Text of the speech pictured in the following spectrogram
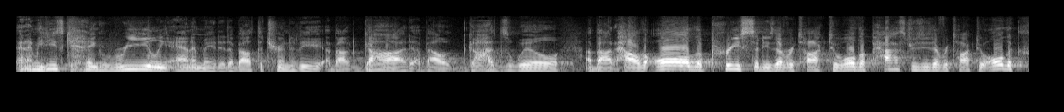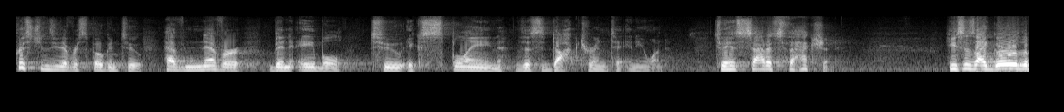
And I mean, he's getting really animated about the Trinity, about God, about God's will, about how all the priests that he's ever talked to, all the pastors he's ever talked to, all the Christians he's ever spoken to have never been able to explain this doctrine to anyone to his satisfaction. He says, I go to the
